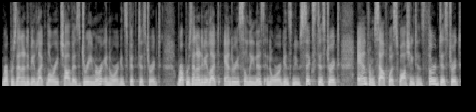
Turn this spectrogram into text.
Representative elect Lori Chavez DeRemer in Oregon's 5th District, Representative elect Andrea Salinas in Oregon's new 6th District, and from Southwest Washington's 3rd District,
